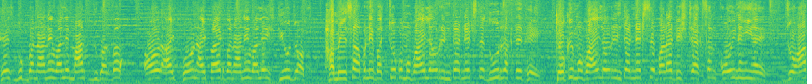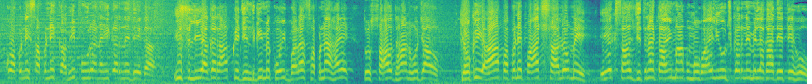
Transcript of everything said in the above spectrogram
फेसबुक बनाने वाले मार्क जुगरबर्ग और आईफोन आईपैड बनाने वाले स्टीव जॉब्स हमेशा अपने बच्चों को मोबाइल और इंटरनेट से दूर रखते थे। क्योंकि मोबाइल और इंटरनेट से बड़ा डिस्ट्रैक्शन कोई नहीं है, जो आपको अपने सपने कभी पूरा नहीं करने देगा। इसलिए अगर आपके ज़िंदगी में कोई बड़ा सपना है तो सावधान हो जाओ। क्योंकि आप अपने पाँच सालों में एक साल जितना टाइम आप मोबाइल यूज़ करने में लगा देते हो।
